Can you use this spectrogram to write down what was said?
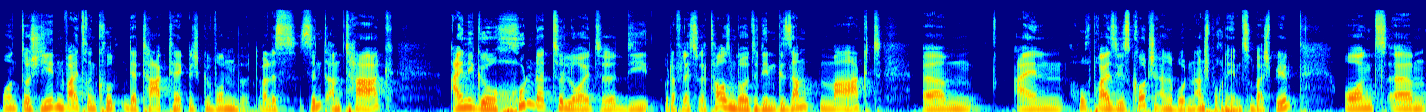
und durch jeden weiteren Kunden, der tagtäglich gewonnen wird. Weil es sind am Tag einige hunderte Leute, die, oder vielleicht sogar tausend Leute, die im gesamten Markt ähm, ein hochpreisiges Coaching-Angebot in Anspruch nehmen, zum Beispiel. Und ähm,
